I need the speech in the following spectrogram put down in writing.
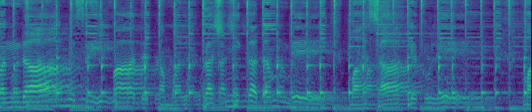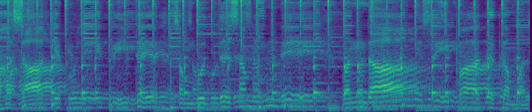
वन्दामि श्रीपादकमल रश्मिकदम्बे कदम्भे महस्य प्रीतय महा कुले प्रीत सम्बुद्ध सन्दे वन्द्रीपाद कमल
